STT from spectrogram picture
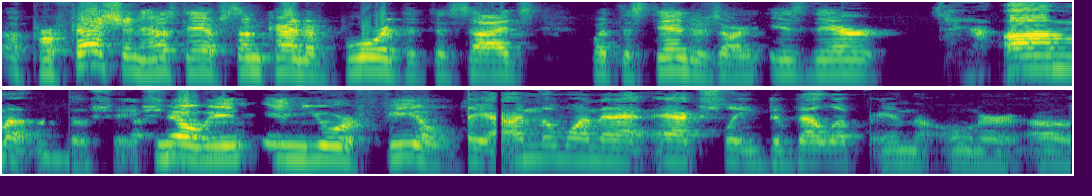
A profession has to have some kind of board that decides what the standards are. Is there um, association. No, in, in your field. Yeah, I'm the one that actually developed and the owner of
